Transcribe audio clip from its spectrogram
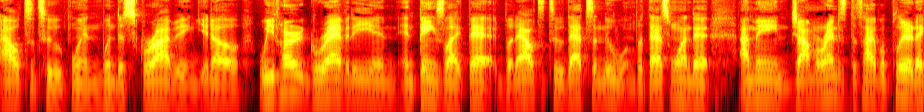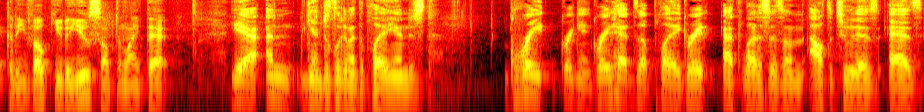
altitude when when describing. You know, we've heard gravity and and things like that, but altitude that's a new one. But that's one that I mean, Ja Morant is the type of player that could evoke you to use something like that. Yeah, and again, just looking at the play and just great, great again, great heads up play, great athleticism, altitude as as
